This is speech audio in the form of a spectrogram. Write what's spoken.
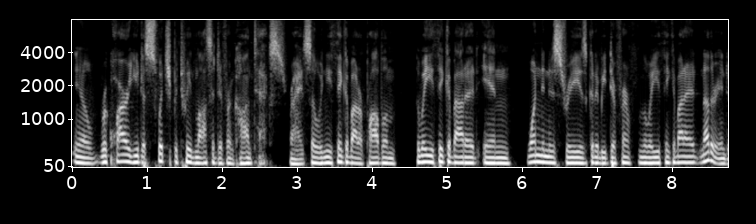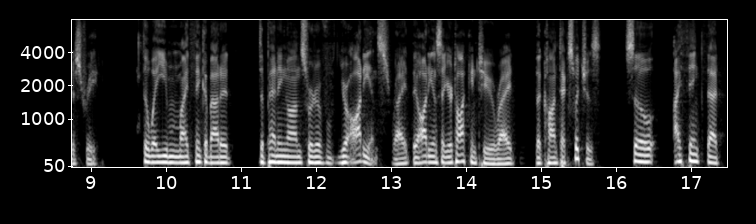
you know require you to switch between lots of different contexts, right? So when you think about a problem, the way you think about it in one industry is going to be different from the way you think about it in another industry. The way you might think about it depending on sort of your audience, right? The audience that you're talking to, right? The context switches. So I think that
